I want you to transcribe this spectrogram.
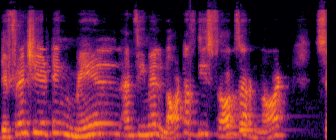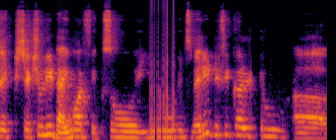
differentiating male and female, lot of these frogs are not sex- sexually dimorphic. So you, it's very difficult to uh,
